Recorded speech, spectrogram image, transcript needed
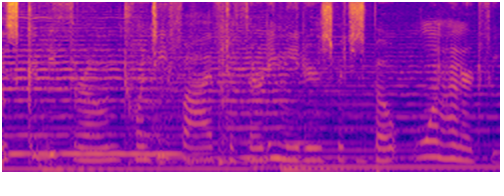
This could be thrown 25 to 30 meters, which is about 100 feet.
